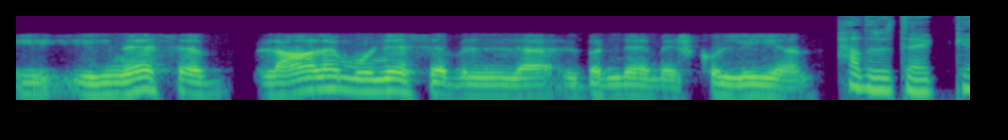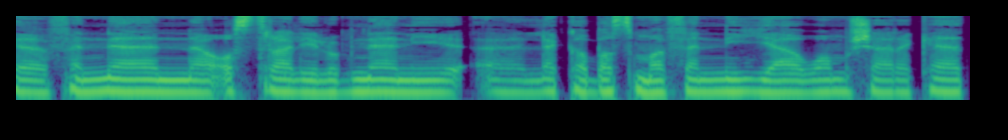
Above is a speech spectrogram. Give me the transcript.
يناسب العالم ويناسب البرنامج كليا. حضرتك فنان أسترالي لبناني لك بصمة فنية ومشاركات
